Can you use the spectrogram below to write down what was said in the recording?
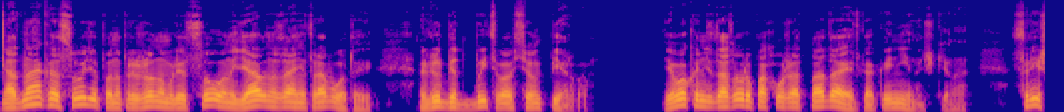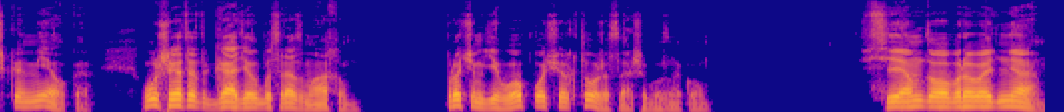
Однако, судя по напряженному лицу, он явно занят работой, любит быть во всем первым. Его кандидатура, похоже, отпадает, как и Ниночкина. Слишком мелко, Уж этот гадил бы с размахом. Впрочем, его почерк тоже Саше был знаком. «Всем доброго дня!»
